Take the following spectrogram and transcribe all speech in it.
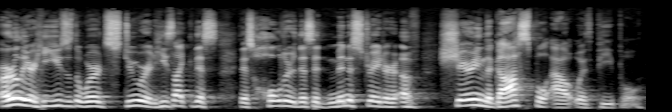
earlier, he uses the word steward. He's like this, this holder, this administrator of sharing the gospel out with people.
